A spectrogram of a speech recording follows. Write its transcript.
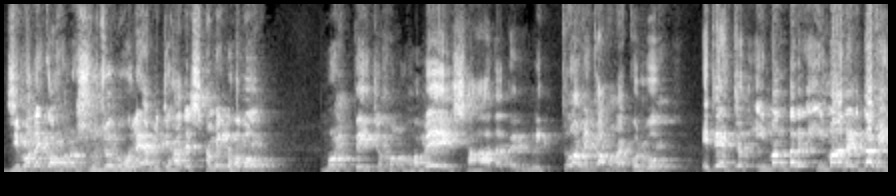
জীবনে কখনো সুযোগ হলে আমি জেহাদে সামিল হব। মরতেই যখন হবে, শাহাদাতের মৃত্যু আমি কামনা করব। এটা একজন ইমানদারের ইমানের দাবি।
